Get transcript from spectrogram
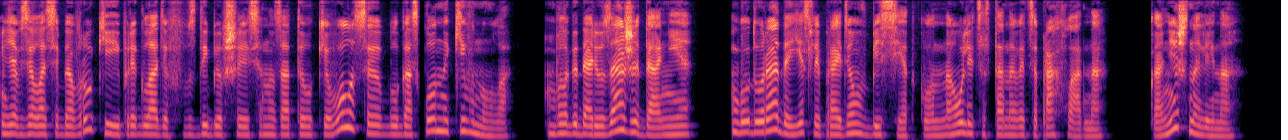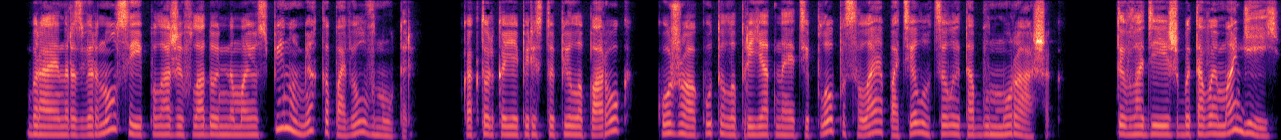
Я взяла себя в руки и, пригладив вздыбившиеся на затылке волосы, благосклонно кивнула. «Благодарю за ожидание. «Буду рада, если пройдем в беседку. На улице становится прохладно». «Конечно, Лина». Брайан развернулся и, положив ладонь на мою спину, мягко повел внутрь. Как только я переступила порог, кожу окутало приятное тепло, посылая по телу целый табун мурашек. «Ты владеешь бытовой магией?»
